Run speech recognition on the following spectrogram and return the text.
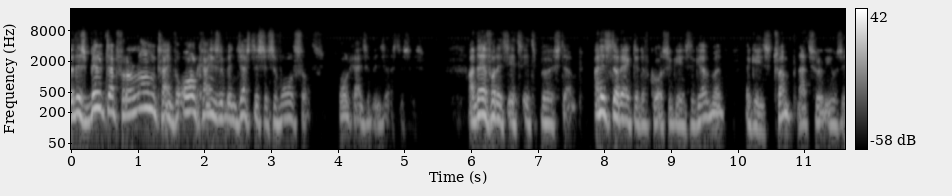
that is built up for a long time for all kinds of injustices of all sorts, all kinds of injustices and therefore it's it's it's burst out. And it's directed, of course, against the government, against Trump. Naturally, a,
